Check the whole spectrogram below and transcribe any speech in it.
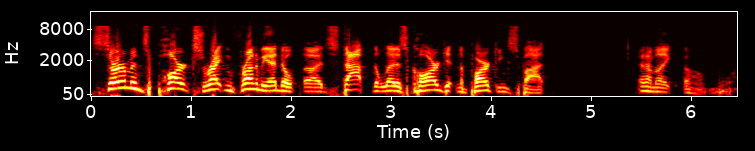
Sirmons parks right in front of me. I had to uh, stop to let his car get in the parking spot. And I'm like, oh boy.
